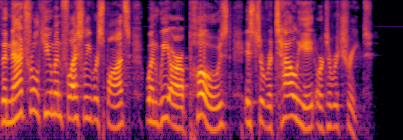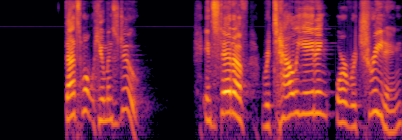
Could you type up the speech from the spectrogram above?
The natural human fleshly response when we are opposed is to retaliate or to retreat. That's what humans do. Instead of retaliating or retreating,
